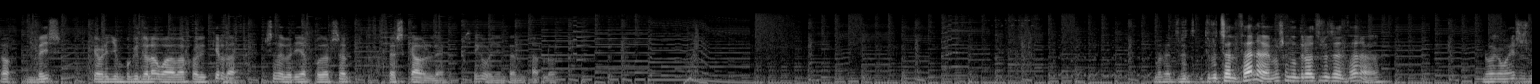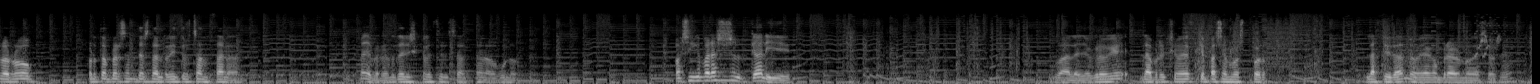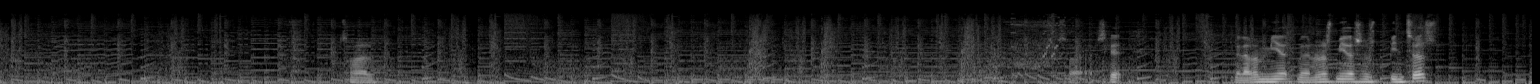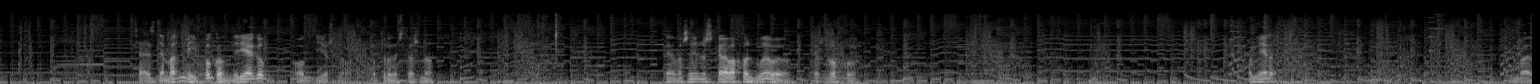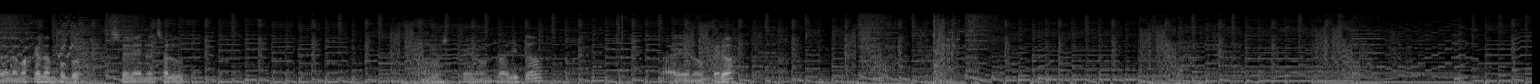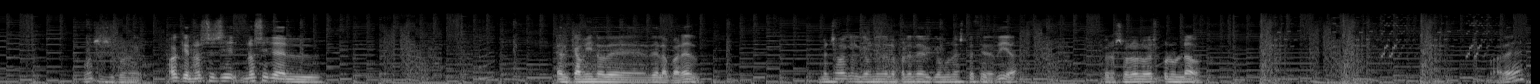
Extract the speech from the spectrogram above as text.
No, ¿veis que brilla un poquito el agua abajo a la izquierda? Eso debería poder ser pescable. Sí que voy a intentarlo. Truchanzana, hemos encontrado truchanzana. No me comáis, os lo ruego por todo presentes del rey truchanzana. Vaya, pero no tenéis que decir truchanzana alguno. Así que para eso es el cáliz. Vale, yo creo que la próxima vez que pasemos por la ciudad me voy a comprar uno de esos, eh. Chaval. Es que me dan unos miedos esos pinchos. O sea, llamadme hipocondríaco. Oh, Dios, no. Otro de estos no. Y además hay un escarabajo nuevo, que es rojo. Oh, mierda. Vale, la magia tampoco se ve, no echa luz. Vamos, pega un rayito. Vale, un agujero. ¿Cómo se supone? Ah, que no sé si... No sigue el... El camino de, la pared. Pensaba que el camino de la pared era como una especie de día. Pero solo lo es por un lado. Vale.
